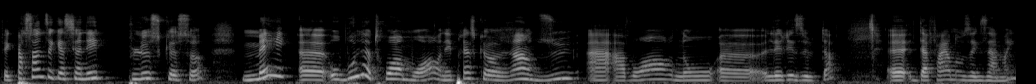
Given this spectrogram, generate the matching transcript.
Fait que personne ne s'est questionné plus que ça. Mais euh, au bout de trois mois, on est presque rendu à avoir nos, euh, les résultats euh, faire nos examens.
